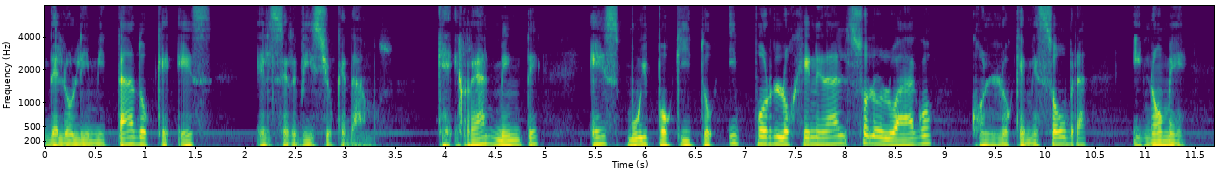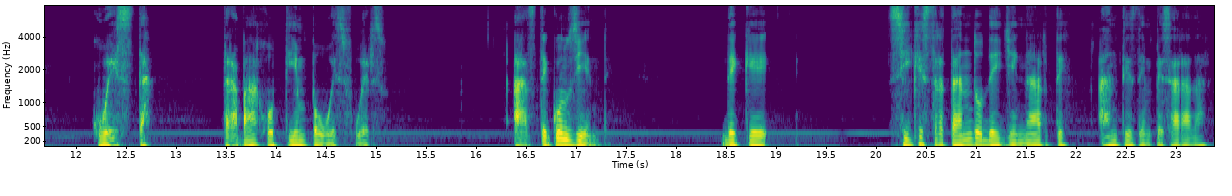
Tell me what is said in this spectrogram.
de lo limitado que es el servicio que damos, que realmente es muy poquito y por lo general solo lo hago con lo que me sobra y no me cuesta trabajo, tiempo o esfuerzo. Hazte consciente de que sigues tratando de llenarte antes de empezar a dar,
